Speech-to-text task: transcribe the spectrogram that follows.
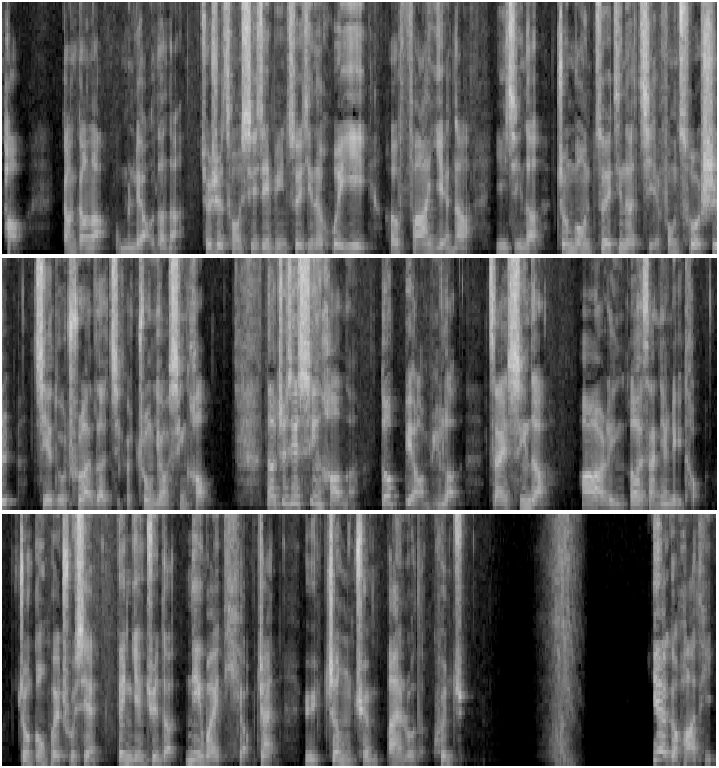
好，刚刚啊，我们聊的呢，就是从习近平最近的会议和发言呢，以及呢，中共最近的解封措施解读出来的几个重要信号。那这些信号呢，都表明了在新的二零二三年里头，中共会出现更严峻的内外挑战与政权败落的困局。第二个话题，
